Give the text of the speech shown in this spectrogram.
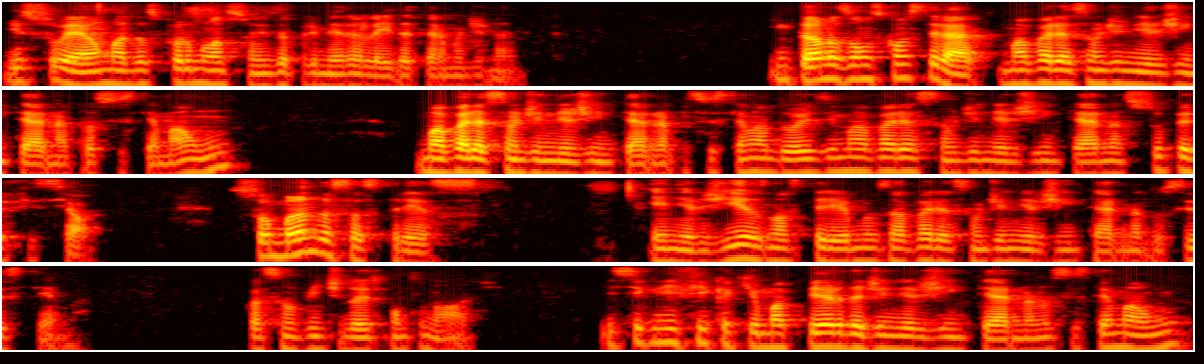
Isso é uma das formulações da primeira lei da termodinâmica. Então, nós vamos considerar uma variação de energia interna para o sistema 1, uma variação de energia interna para o sistema 2 e uma variação de energia interna superficial. Somando essas três energias, nós teremos a variação de energia interna do sistema, equação 22.9. Isso significa que uma perda de energia interna no sistema 1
